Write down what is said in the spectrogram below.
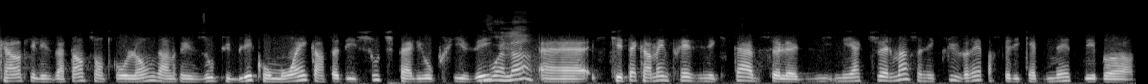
quand les attentes sont trop longues dans le réseau public, au moins quand tu as des sous, tu peux aller au privé. Voilà. Euh, ce qui était quand même très inéquitable, cela dit. Mais actuellement, ce n'est plus vrai parce que les cabinets débordent.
